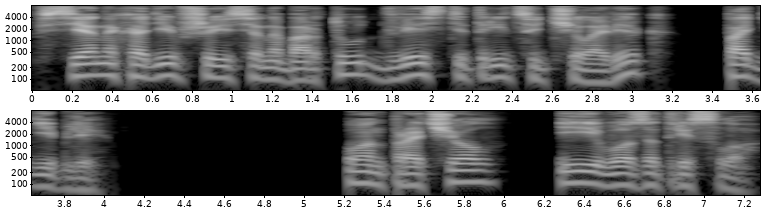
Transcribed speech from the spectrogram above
Все находившиеся на борту 230 человек погибли. Он прочел, и его затрясло.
